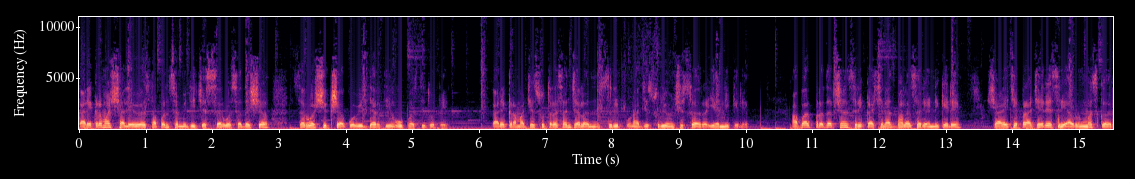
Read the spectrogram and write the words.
कार्यक्रमात शालेय व्यवस्थापन समितीचे सर्व सदस्य सर्व शिक्षक व विद्यार्थी उपस्थित होते. कार्यक्रमाचे सूत्रसंचालन श्री पुनाजी सूर्यवंशी सर यांनी केले. आभार प्रदर्शन श्री काशीनाथ भालासर यांनी केले. शाळेचे प्राचार्य श्री अरुण मस्कर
